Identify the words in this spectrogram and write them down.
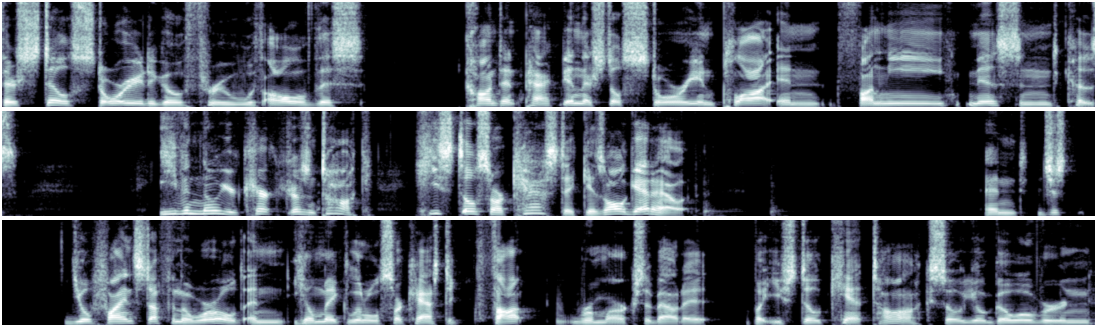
there's still story to go through with all of this content packed in. There's still story and plot and funniness, and because even though your character doesn't talk, he's still sarcastic as all get out. And just you'll find stuff in the world, and he'll make little sarcastic thought remarks about it, but you still can't talk. So you'll go over and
